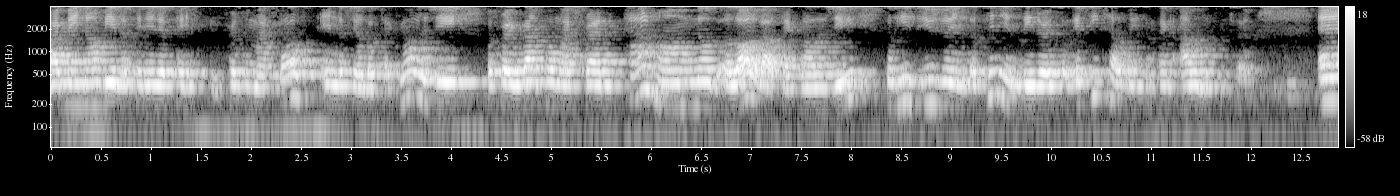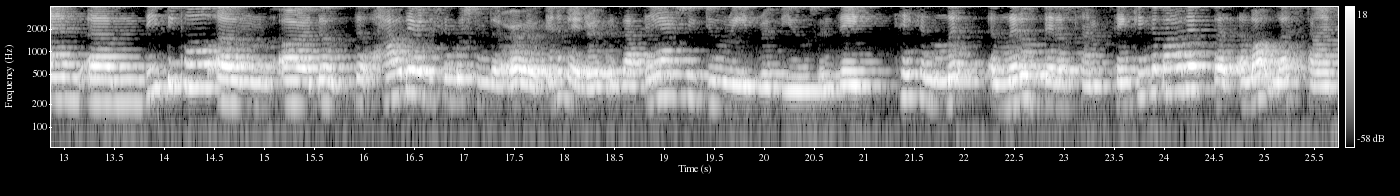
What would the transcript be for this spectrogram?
I may not be an opinionated person myself in the field of technology, but for example, my friend Parham knows a lot about technology, so he's usually an opinion leader. So if he tells me something, I will listen to him. And um, these people um, are the, the, how they are distinguished from the uh, innovators is that they actually do read reviews and they take a, li- a little bit of time thinking about it, but a lot less time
